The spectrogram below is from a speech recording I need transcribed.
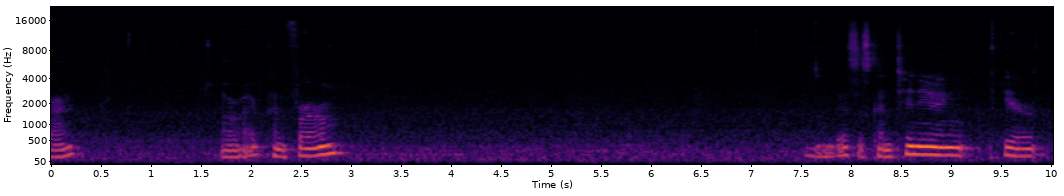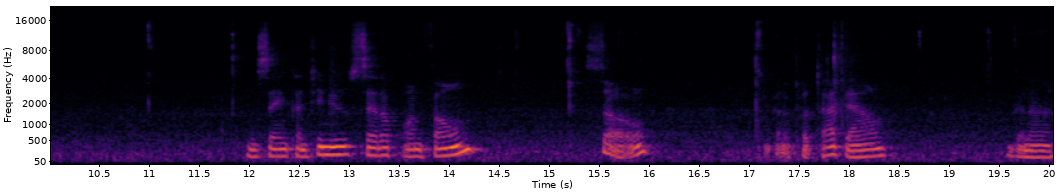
Okay. All right, confirm. And this is continuing here. I'm saying continue setup on phone. So I'm gonna put that down. I'm gonna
